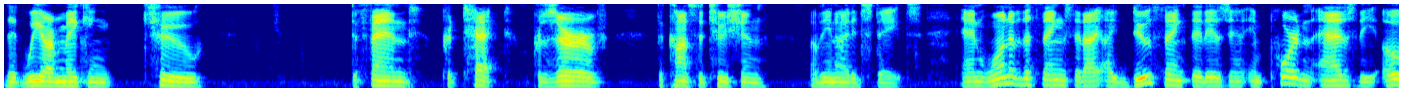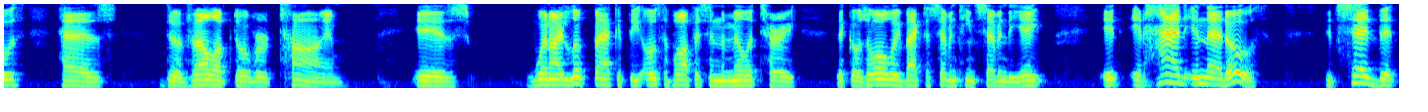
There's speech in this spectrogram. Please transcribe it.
that we are making to defend, protect, preserve the Constitution of the United States. And one of the things that I, I do think that is important as the oath has developed over time is when I look back at the oath of office in the military that goes all the way back to 1778, it, it had in that oath, it said that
